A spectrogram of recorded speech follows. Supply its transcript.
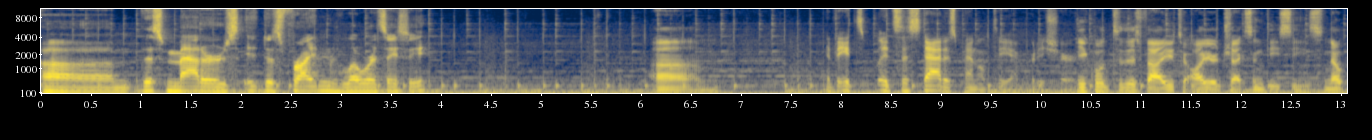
Um, this matters. It does frighten lower its AC? Um, it's it's a status penalty. I'm pretty sure. equal to this value to all your checks and DCs. Nope.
